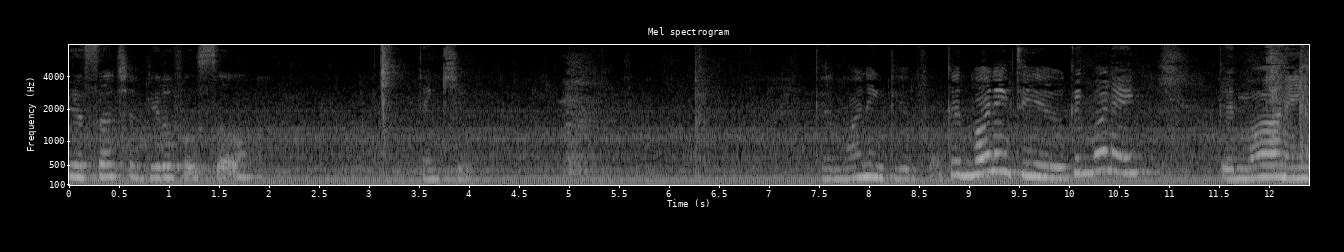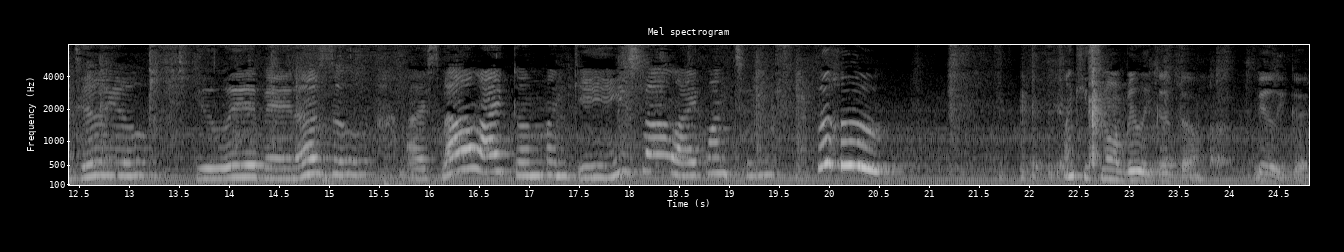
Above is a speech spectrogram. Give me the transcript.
You're such a beautiful soul. Thank you. Good morning, beautiful. Good morning to you. Good morning. Good morning to you. You live in a zoo. I smell like a monkey. You smell like one too. Woohoo! Monkeys smell really good though. Really good.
